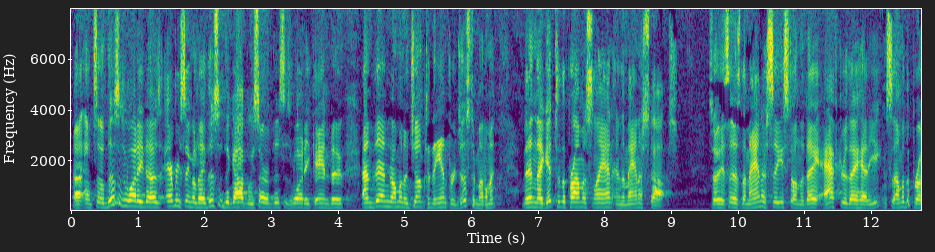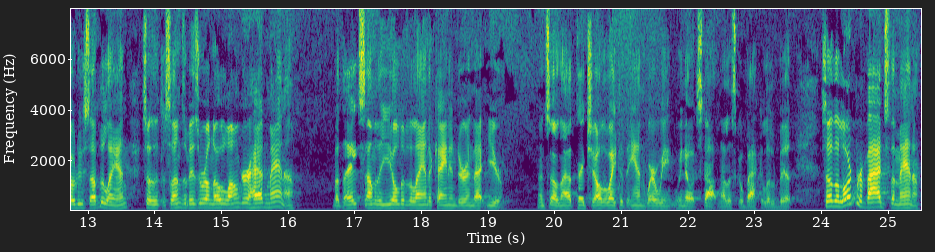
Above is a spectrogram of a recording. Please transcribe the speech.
Uh, and so this is what he does every single day. This is the God we serve. This is what he can do. And then I'm going to jump to the end for just a moment. Then they get to the promised land and the manna stops. So it says the manna ceased on the day after they had eaten some of the produce of the land, so that the sons of Israel no longer had manna, but they ate some of the yield of the land of Canaan during that year. And so it takes you all the way to the end where we, we know it stopped. Now let's go back a little bit. So the Lord provides the manna.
